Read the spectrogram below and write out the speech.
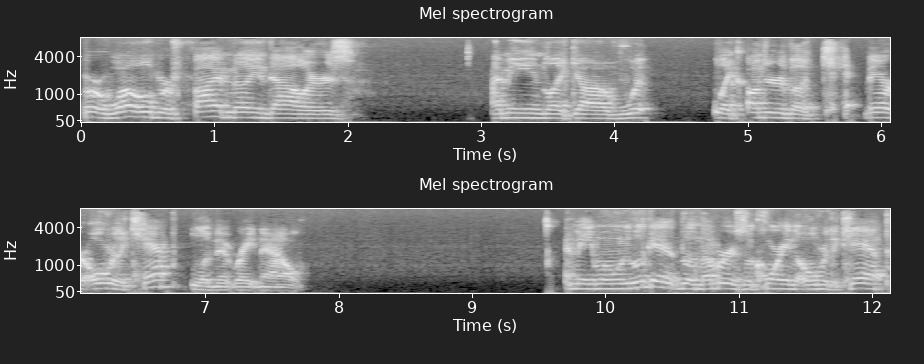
for well over five million dollars. I mean, like, uh, with, like under the they're over the cap limit right now. I mean, when we look at the numbers according to over the cap,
